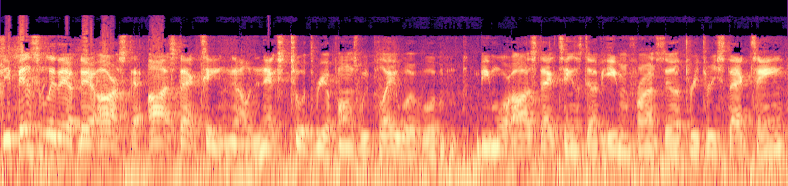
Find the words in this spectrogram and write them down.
Defensively, they, they are a odd stack team. You know, the next two or three opponents we play will, will be more odd stack teams instead of even fronts. They're a three-three stack team,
